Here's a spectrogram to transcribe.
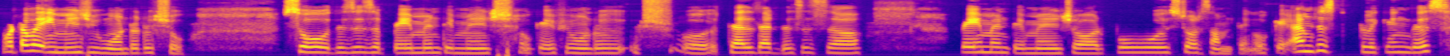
whatever image you wanted to show. So this is a payment image okay if you want to uh, tell that this is a payment image or post or something okay. I'm just clicking this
